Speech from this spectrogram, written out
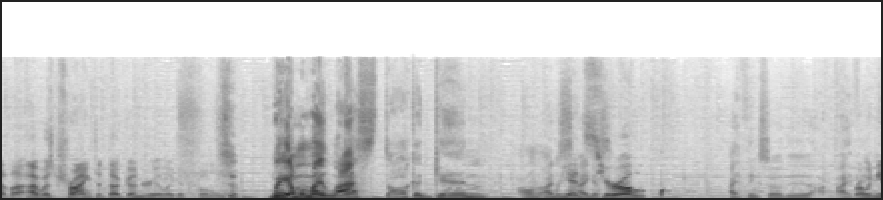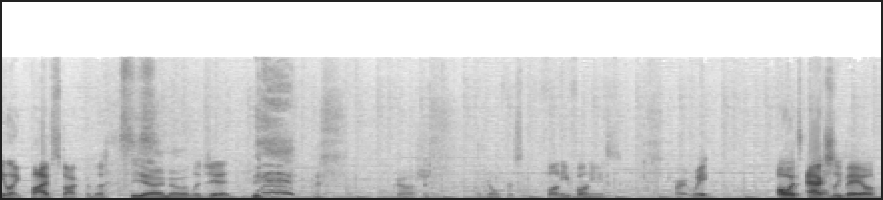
I thought I was trying to duck under it like a total. wait, I'm on my last stock again. I don't know. I we just, had I guess, zero. I think so, dude. I, Bro, we need like five stock for this. Yeah, I know. Legit. oh gosh, I'm going for some funny funnies. All right, wait. Oh, it's actually. Bayo.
